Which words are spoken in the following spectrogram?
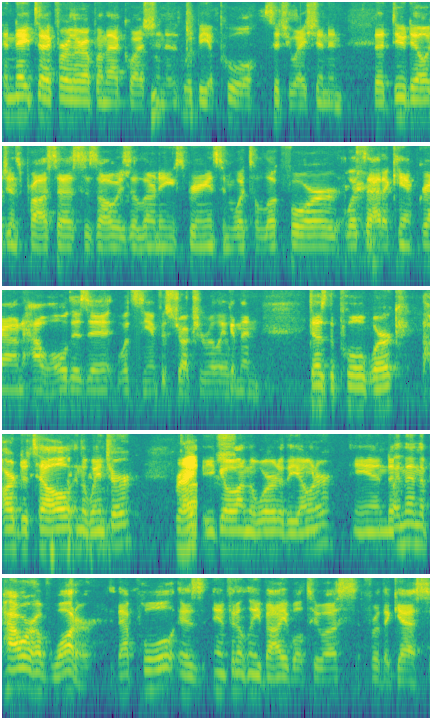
And Nate, to further up on that question, it would be a pool situation. And the due diligence process is always a learning experience and what to look for. What's at a campground? How old is it? What's the infrastructure really? And then does the pool work? Hard to tell in the winter. Right. Uh, you go on the word of the owner. And, and then the power of water. That pool is infinitely valuable to us for the guests.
